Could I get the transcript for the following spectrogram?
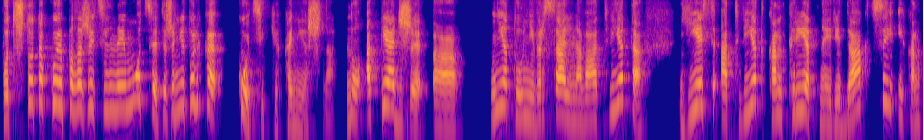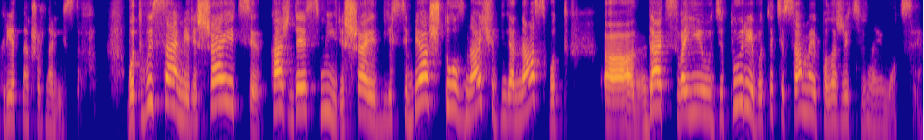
Вот что такое положительные эмоции? Это же не только котики, конечно, но опять же а, нет универсального ответа, есть ответ конкретной редакции и конкретных журналистов. Вот вы сами решаете, каждая СМИ решает для себя, что значит для нас вот, а, дать своей аудитории вот эти самые положительные эмоции.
